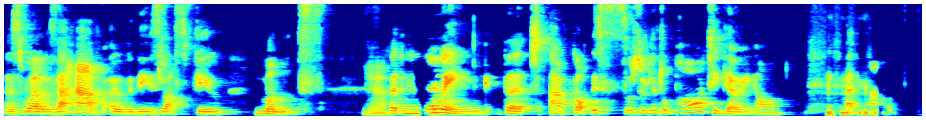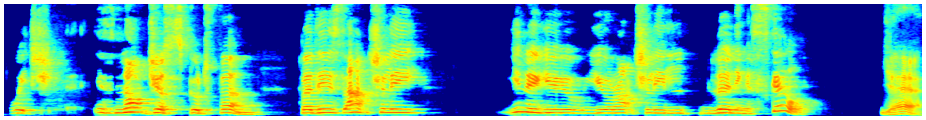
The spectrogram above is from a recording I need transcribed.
as well as I have over these last few months. Yeah. But knowing that I've got this sort of little party going on at night, which is not just good fun, but is actually, you know, you you're actually learning a skill. Yeah,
